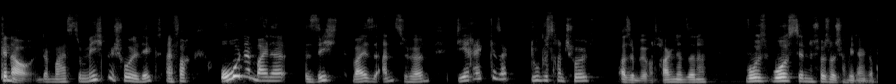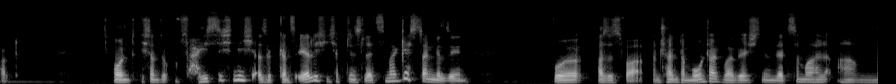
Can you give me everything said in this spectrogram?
Genau, dann hast du mich beschuldigt, einfach ohne meine Sichtweise anzuhören, direkt gesagt, du bist dran schuld, also im übertragenen Sinne, wo, ist- wo ist denn der Schlüssel schon wieder eingepackt? Und ich dann so, weiß ich nicht, also ganz ehrlich, ich habe den das letzte Mal gestern gesehen. Wo, also es war anscheinend am Montag, weil ich den letzte Mal am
